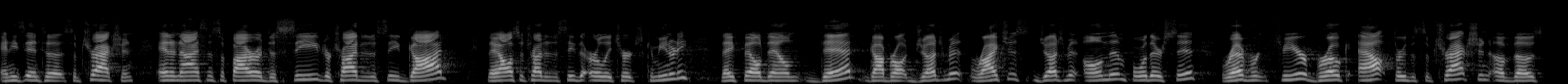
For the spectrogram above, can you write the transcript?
and he's into subtraction. Ananias and Sapphira deceived or tried to deceive God. They also tried to deceive the early church community. They fell down dead. God brought judgment, righteous judgment on them for their sin. Reverent fear broke out through the subtraction of those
